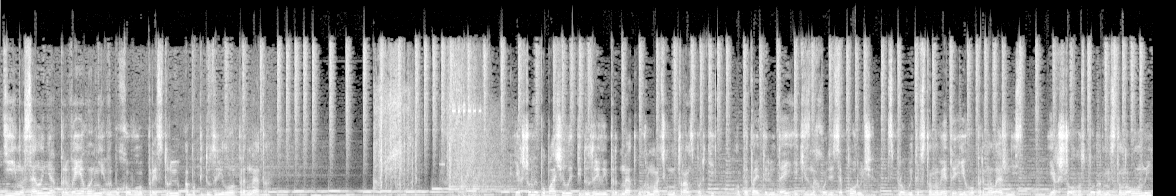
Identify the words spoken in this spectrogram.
Дії населення при виявленні вибухового пристрою або підозрілого предмета. Якщо ви побачили підозрілий предмет у громадському транспорті, опитайте людей, які знаходяться поруч. Спробуйте встановити його приналежність. Якщо господар не встановлений,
